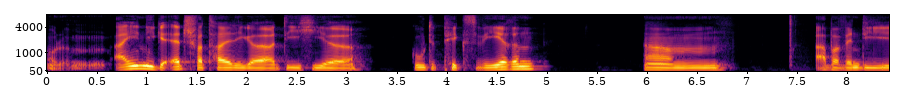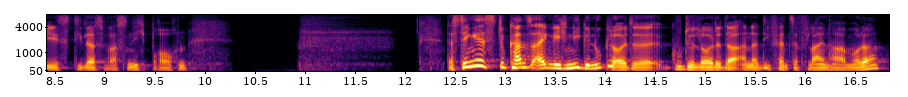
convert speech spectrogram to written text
ähm, einige Edge-Verteidiger, die hier gute Picks wären. Ähm, aber wenn die Steelers was nicht brauchen. Das Ding ist, du kannst eigentlich nie genug Leute, gute Leute da an der Defensive Line haben, oder?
